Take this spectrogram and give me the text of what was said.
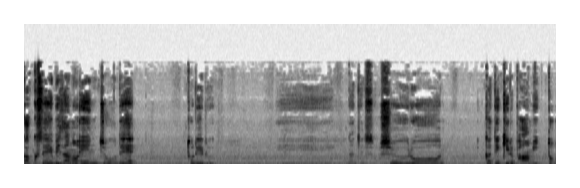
学生ビザの延長で取れる、えーなんていうんですか就労ができるパーミット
